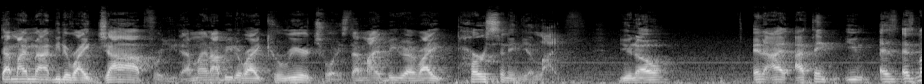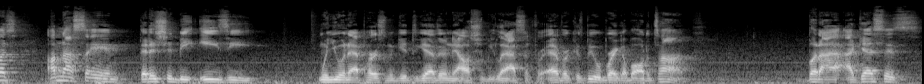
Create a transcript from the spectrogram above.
that might not be the right job for you. That might not be the right career choice. That might be the right person in your life. You know? And I, I think you as as much I'm not saying that it should be easy when you and that person get together now should be lasting forever because people break up all the time. But I, I guess it's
